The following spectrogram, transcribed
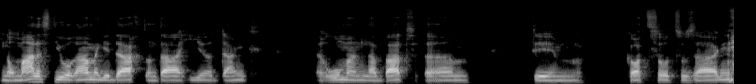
normales Diorama gedacht und da hier dank Roman Labat, ähm, dem Gott sozusagen,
